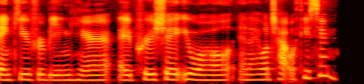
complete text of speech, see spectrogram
Thank you for being here. I appreciate you all, and I will chat with you soon.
